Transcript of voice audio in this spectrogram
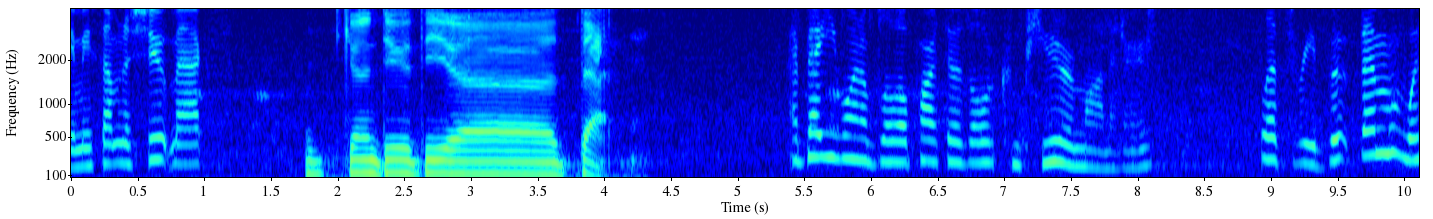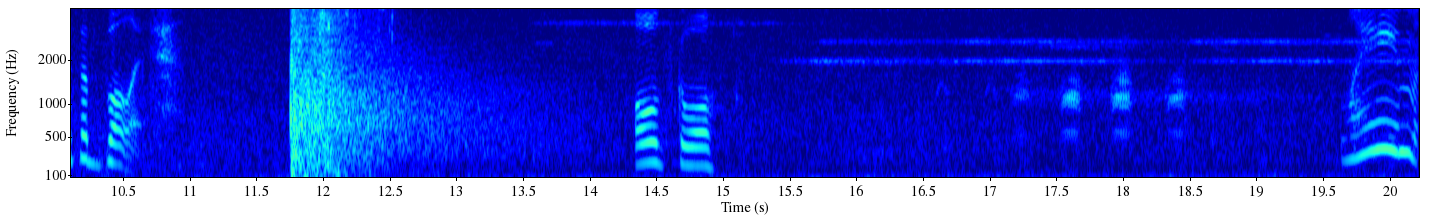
Give me something to shoot, Max. We're gonna do the, uh, that. I bet you want to blow apart those old computer monitors. Let's reboot them with a bullet. Old school. Lame.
